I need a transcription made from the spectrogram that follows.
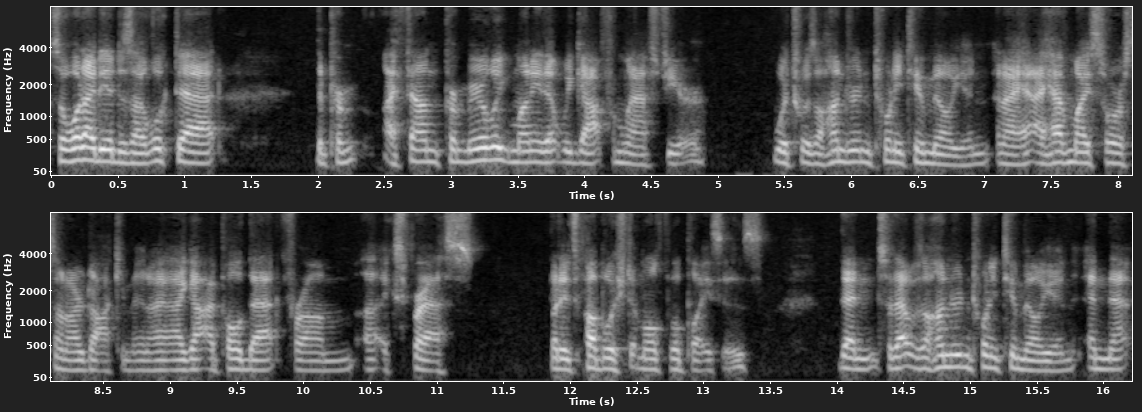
So what I did is I looked at the I found Premier League money that we got from last year, which was 122 million, and I, I have my source on our document. I, I got I pulled that from uh, Express, but it's published at multiple places. Then so that was 122 million, and that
